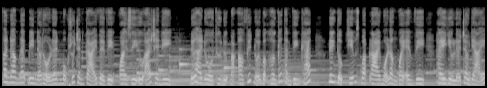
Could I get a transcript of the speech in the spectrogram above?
fandom Blackpink đã rộ lên một số tranh cãi về việc YG ưu ái Jennie. Nữ idol thường được mặc outfit nổi bật hơn các thành viên khác, liên tục chiếm spotlight mỗi lần quay MV hay dự lễ trao giải.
